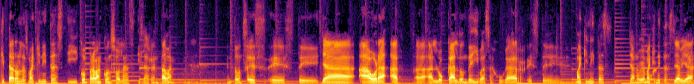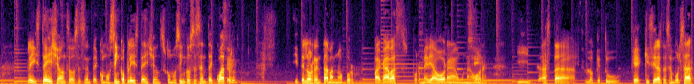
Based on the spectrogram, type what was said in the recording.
quitaron las maquinitas y compraban consolas y las rentaban. Entonces, este, ya ahora al local donde ibas a jugar este maquinitas, ya no había maquinitas, ya había PlayStations o 60, como 5 PlayStations, como 5 64 y te lo rentaban, ¿no? Por pagabas por media hora, una hora y hasta lo que tú que quisieras desembolsar.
